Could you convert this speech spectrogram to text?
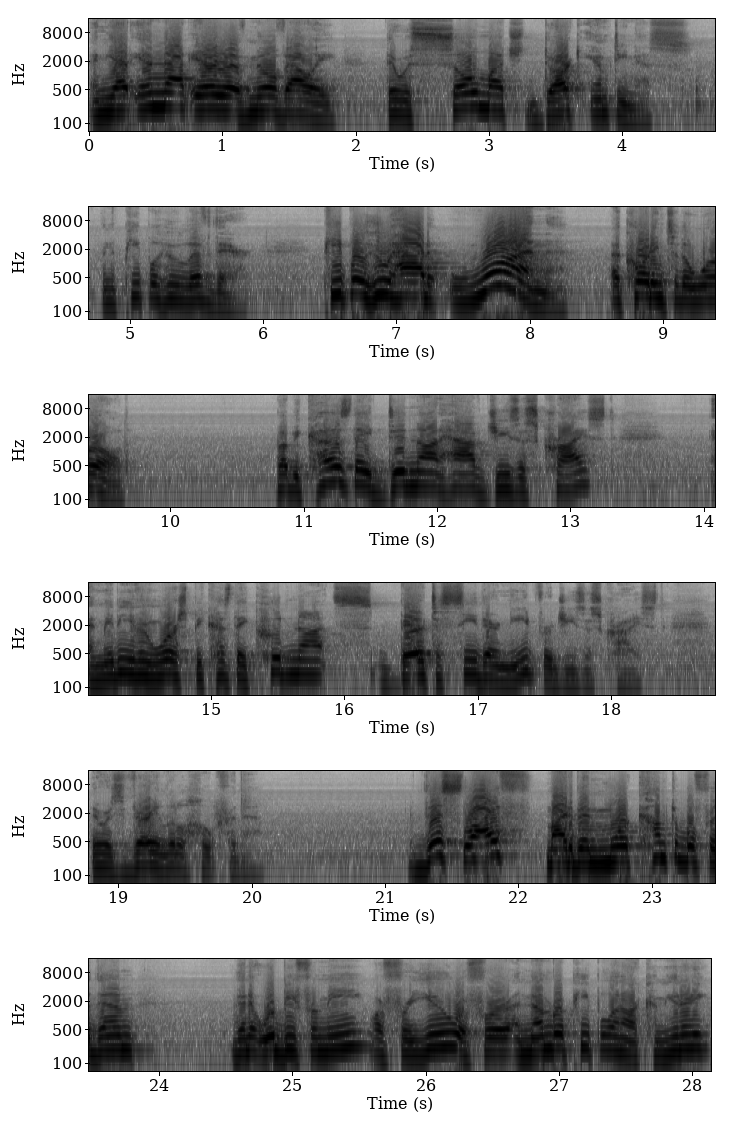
And yet, in that area of Mill Valley, there was so much dark emptiness in the people who lived there. People who had won according to the world. But because they did not have Jesus Christ, and maybe even worse, because they could not bear to see their need for Jesus Christ, there was very little hope for them. This life might have been more comfortable for them than it would be for me or for you or for a number of people in our community.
